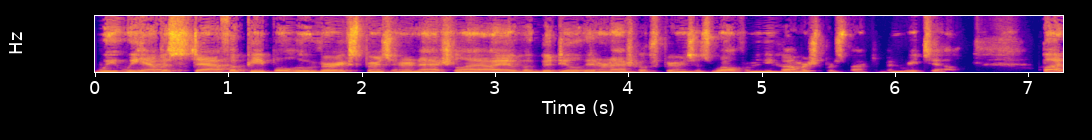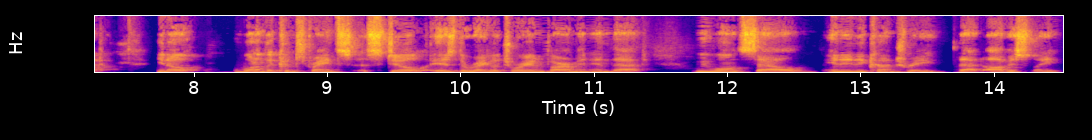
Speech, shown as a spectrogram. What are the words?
we, we have a staff of people who are very experienced internationally. I have a good deal of international experience as well from an e-commerce perspective in retail. But, you know, one of the constraints still is the regulatory environment in that we won't sell in any country that obviously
